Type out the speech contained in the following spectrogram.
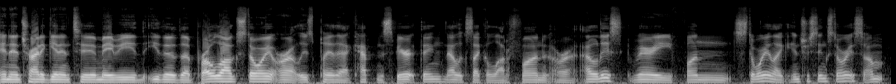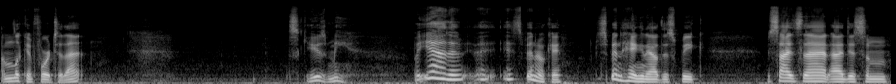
and then try to get into maybe either the prologue story or at least play that Captain Spirit thing. That looks like a lot of fun, or at least very fun story, like interesting story. So I'm I'm looking forward to that. Excuse me, but yeah, it's been okay. Just been hanging out this week. Besides that, I did some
